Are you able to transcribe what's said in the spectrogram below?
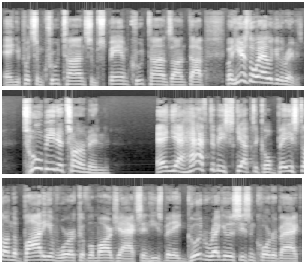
and you put some croutons, some spam croutons on top. But here's the way I look at the Ravens to be determined. And you have to be skeptical based on the body of work of Lamar Jackson. He's been a good regular season quarterback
